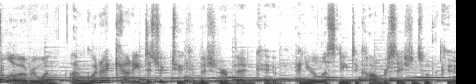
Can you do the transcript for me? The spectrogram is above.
Hello, everyone. I'm Gwinnett County District 2 Commissioner Ben Ku, and you're listening to Conversations with Ku.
